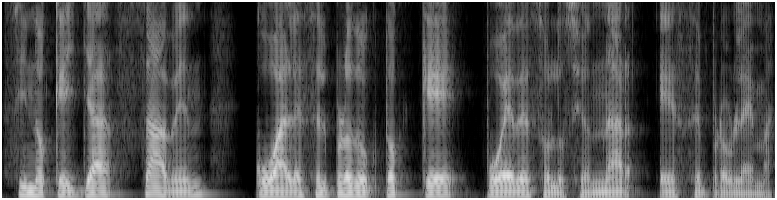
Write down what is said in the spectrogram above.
sino que ya saben cuál es el producto que puede solucionar ese problema.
